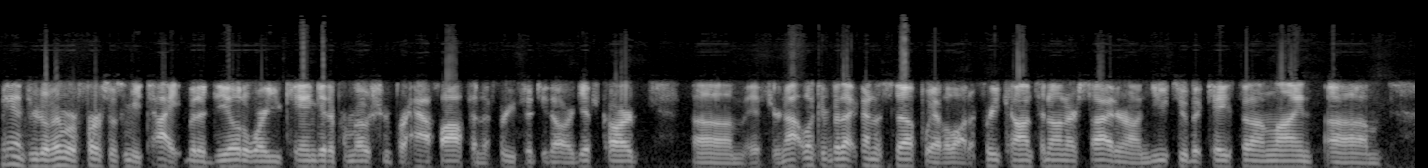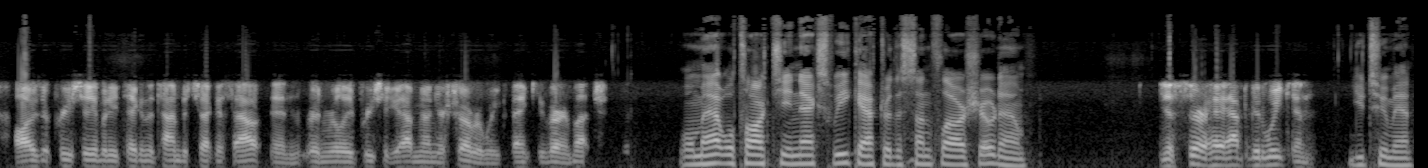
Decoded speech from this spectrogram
man, through November 1st, it's going to be tight, but a deal to where you can get a promotion for half off and a free $50 gift card. Um, if you're not looking for that kind of stuff, we have a lot of free content on our site or on YouTube at K-State Online. Um, always appreciate anybody taking the time to check us out and, and really appreciate you having me on your show every week. Thank you very much. Well, Matt, we'll talk to you next week after the Sunflower Showdown. Yes, sir. Hey, have a good weekend. You too, man.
